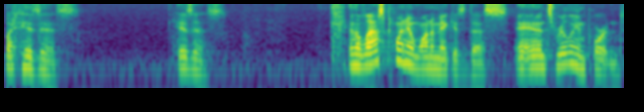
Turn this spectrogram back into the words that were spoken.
But his is. His is. And the last point I want to make is this, and it's really important.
